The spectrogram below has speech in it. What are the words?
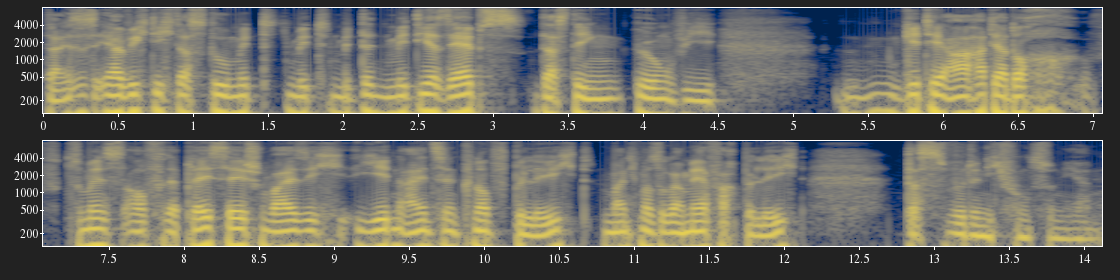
Da ist es eher wichtig, dass du mit, mit, mit, mit dir selbst das Ding irgendwie GTA hat ja doch, zumindest auf der Playstation weiß ich, jeden einzelnen Knopf belegt, manchmal sogar mehrfach belegt. Das würde nicht funktionieren.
